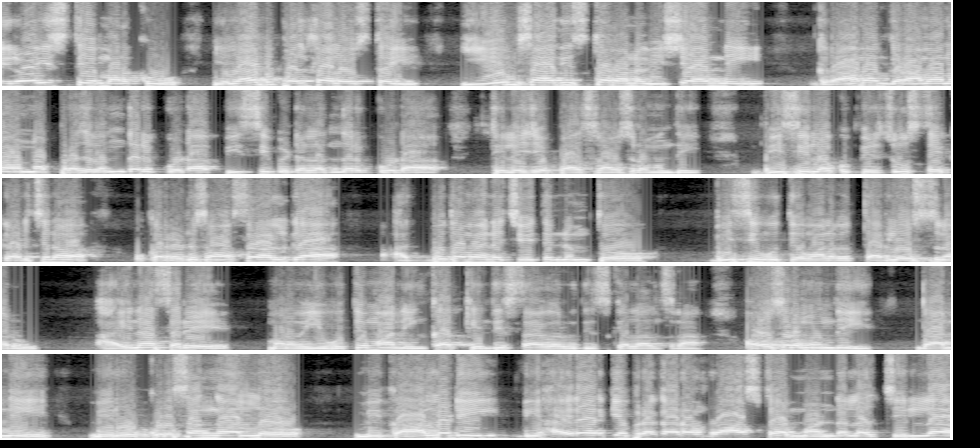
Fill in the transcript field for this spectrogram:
నిర్వహిస్తే మనకు ఎలాంటి ఫలితాలు వస్తాయి? ఏం సాధిస్తాం అన్న విషయాన్ని గ్రామ గ్రామాన ఉన్న ప్రజలందరికీ కూడా బీసీ బిడ్డలందరికీ కూడా తెలియజెప్పాల్సిన అవసరం ఉంది. బీసీలకు మీరు చూస్తే గడిచిన ఒక రెండు సంవత్సరాలుగా అద్భుతమైన చైతన్యంతో బీసీ ఉద్యమాలకు తరలిస్తున్నారు. అయినా సరే మనం ఈ ఉద్యమాన్ని ఇంకా కింది స్థాయి వరకు తీసుకెళ్ళాల్సిన అవసరం ఉంది. దాన్ని మీరు కుల సంఘాల్లో మీకు ఆల్రెడీ మీ హైరార్కీ ప్రకారం రాష్ట్ర మండల జిల్లా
